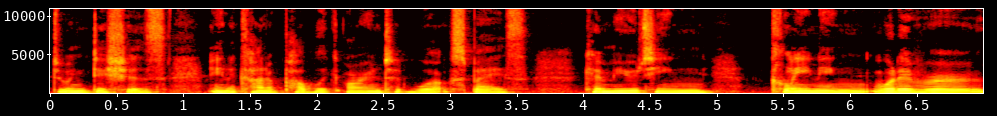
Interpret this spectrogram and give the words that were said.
doing dishes in a kind of public oriented workspace, commuting, cleaning, whatever,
